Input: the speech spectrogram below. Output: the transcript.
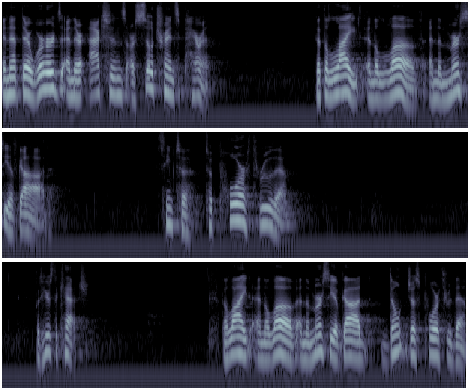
in that their words and their actions are so transparent that the light and the love and the mercy of God seem to, to pour through them. But here's the catch the light and the love and the mercy of God don't just pour through them.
